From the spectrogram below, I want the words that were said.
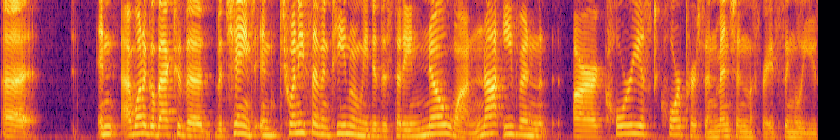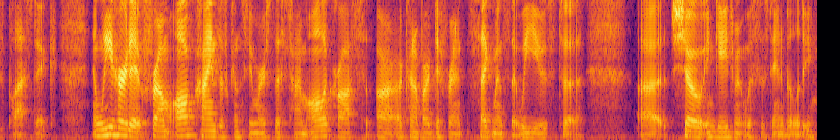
Uh, and I want to go back to the the change in 2017 when we did the study. No one, not even our coriest core person, mentioned the phrase single use plastic, and we heard it from all kinds of consumers this time, all across our kind of our different segments that we use to uh, show engagement with sustainability.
